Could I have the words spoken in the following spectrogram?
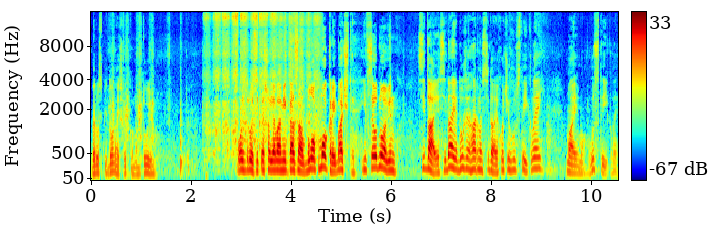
беру з піддона і швидко монтую. Ось, друзі, те, що я вам і казав, блок мокрий, бачите, і все одно він сідає, сідає, дуже гарно сідає. Хоч і густий клей, маємо, густий клей.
